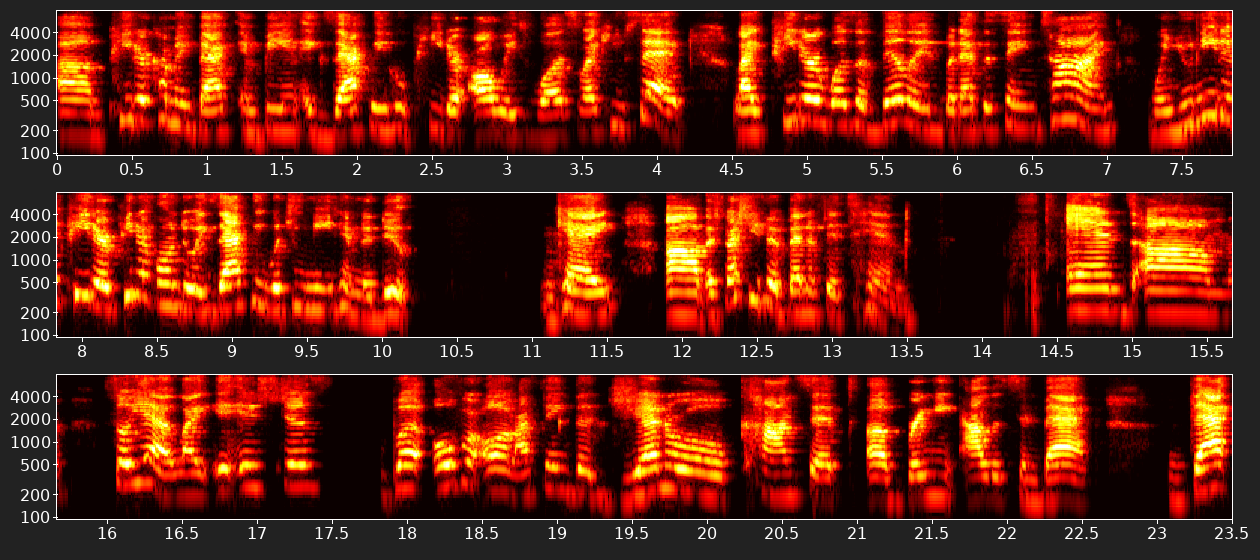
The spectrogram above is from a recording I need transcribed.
um, Peter coming back and being exactly who Peter always was. Like you said, like Peter was a villain, but at the same time, when you needed Peter, Peter gonna do exactly what you need him to do. Okay, um, especially if it benefits him. And um, so yeah, like it, it's just but overall, I think the general concept of bringing Allison back, that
